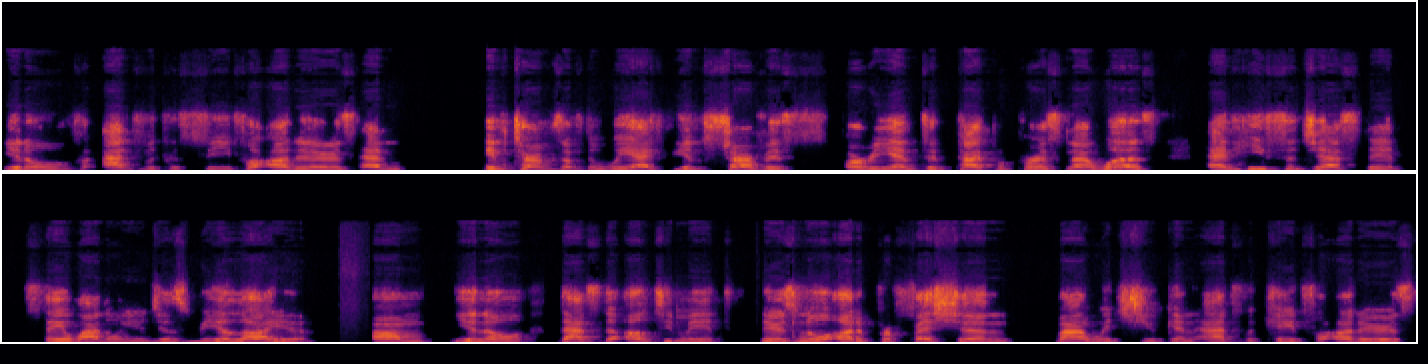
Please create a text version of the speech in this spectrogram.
you know, for advocacy for others and in terms of the way I feel service oriented type of person I was. And he suggested, say, why don't you just be a lawyer? Um, you know, that's the ultimate. There's no other profession by which you can advocate for others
